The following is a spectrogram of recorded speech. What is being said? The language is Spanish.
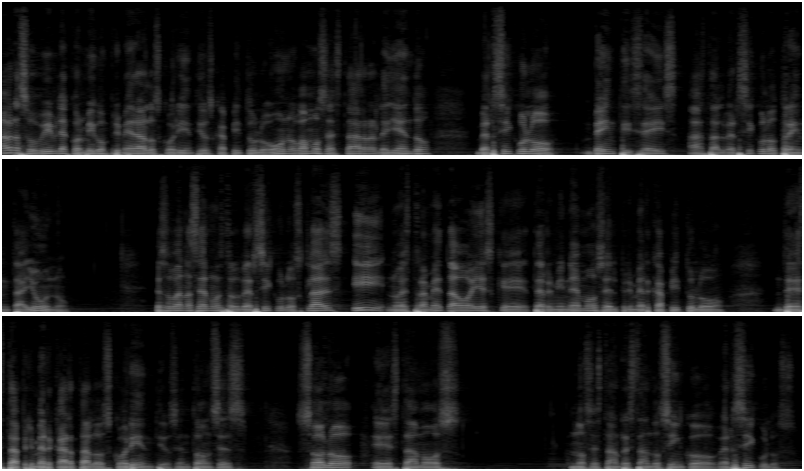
Abra su Biblia conmigo en Primera a los Corintios capítulo 1. Vamos a estar leyendo versículo 26 hasta el versículo 31. Esos van a ser nuestros versículos claves y nuestra meta hoy es que terminemos el primer capítulo de esta primera carta a los Corintios. Entonces, solo estamos, nos están restando cinco versículos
